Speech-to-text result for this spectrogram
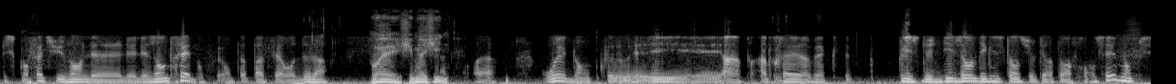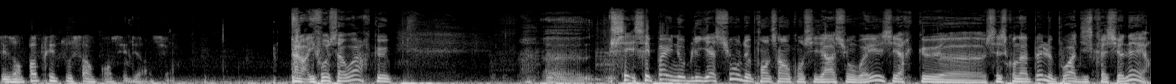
puisqu'en fait suivant les, entrées, donc on peut pas faire au-delà. Ouais, j'imagine. Voilà. Oui, donc et après avec plus de 10 ans d'existence sur le territoire français, donc ils n'ont pas pris tout ça en considération. Alors il faut savoir que euh, c'est pas une obligation de prendre ça en considération, vous voyez, c'est-à-dire que euh, c'est ce qu'on appelle le pouvoir discrétionnaire.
